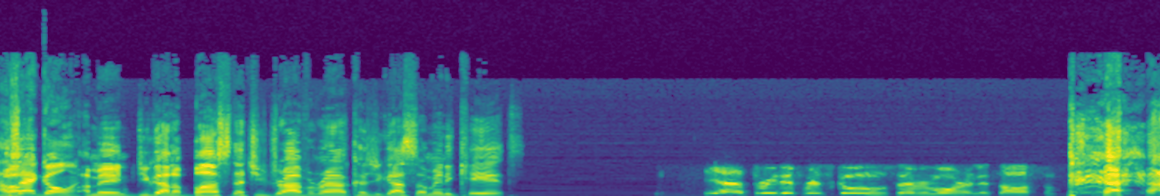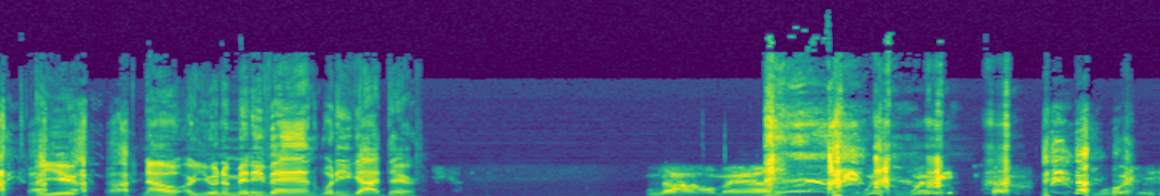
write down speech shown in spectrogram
How's Oh, that going? I mean, you got a bus that you drive around because you got so many kids. Yeah, three different schools every morning. It's awesome. Are you now? Are you in a minivan? What do you got there? no, man. Wo- women,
